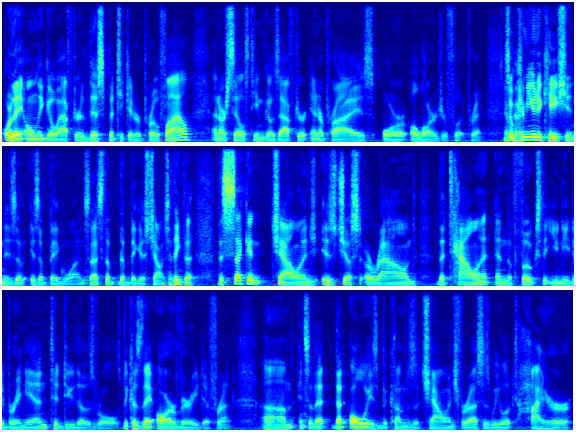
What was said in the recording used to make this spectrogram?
or they only go after this particular profile, and our sales team goes after enterprise or a larger footprint. So communication is a, is a big one. So that's the, the biggest challenge. I think the, the second challenge is just around around the talent and the folks that you need to bring in to do those roles because they are very different. Um, and so that that always becomes a challenge for us as we look to hire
